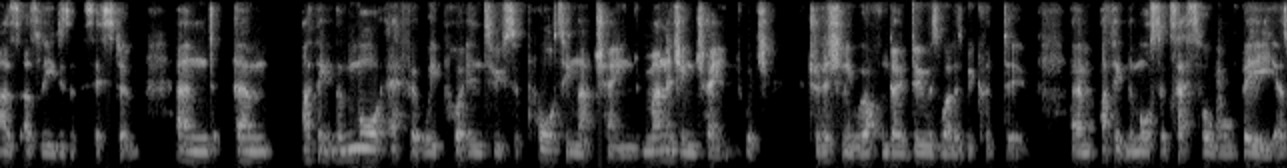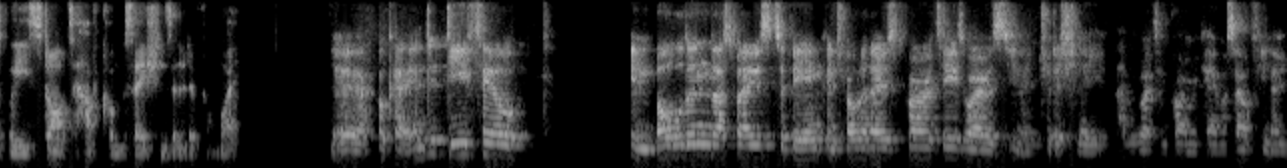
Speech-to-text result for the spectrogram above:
as, as leaders of the system. And um, I think the more effort we put into supporting that change, managing change, which traditionally we often don't do as well as we could do, um, I think the more successful we'll be as we start to have conversations in a different way. Yeah, okay. And do, do you feel emboldened, I suppose, to be in control of those priorities? Whereas, you know, traditionally, having worked in primary care myself, you know,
